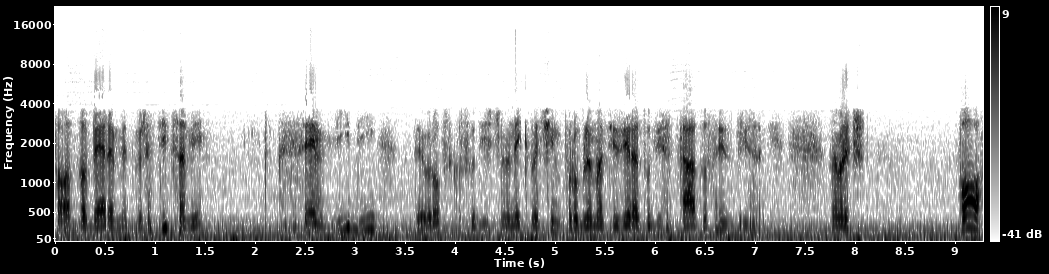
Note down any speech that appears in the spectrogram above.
sodba bere med vrsticami, se vidi, da Evropsko sodišče na nek način problematizira tudi statuse izbrisanih. Namreč po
